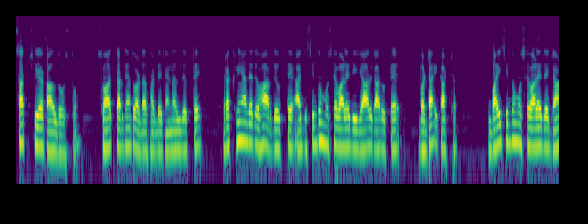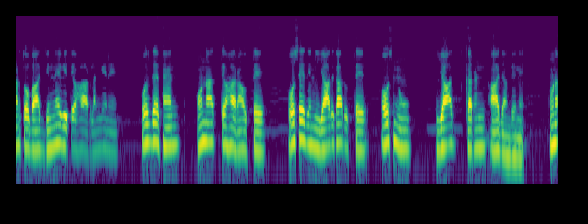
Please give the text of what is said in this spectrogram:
ਸਤਿ ਸ਼੍ਰੀ ਅਕਾਲ ਦੋਸਤੋ। ਸਵਾਗਤ ਕਰਦੇ ਹਾਂ ਤੁਹਾਡਾ ਸਾਡੇ ਚੈਨਲ ਦੇ ਉੱਤੇ। ਰੱਖੜੀਆਂ ਦੇ ਤਿਉਹਾਰ ਦੇ ਉੱਤੇ ਅੱਜ ਸਿੱਧੂ ਮੂਸੇਵਾਲੇ ਦੀ ਯਾਦਗਾਰ ਉੱਤੇ ਵੱਡਾ ਇਕੱਠ। ਬਾਈ ਸਿੱਧੂ ਮੂਸੇਵਾਲੇ ਦੇ ਜਾਣ ਤੋਂ ਬਾਅਦ ਜਿੰਨੇ ਵੀ ਤਿਉਹਾਰ ਲੰਘੇ ਨੇ, ਉਸ ਦੇ ਫੈਨ ਉਹਨਾਂ ਤਿਉਹਾਰਾਂ ਉੱਤੇ, ਉਸੇ ਦਿਨ ਯਾਦਗਾਰ ਉੱਤੇ ਉਸ ਨੂੰ ਯਾਦ ਕਰਨ ਆ ਜਾਂਦੇ ਨੇ। ਹੁਣ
